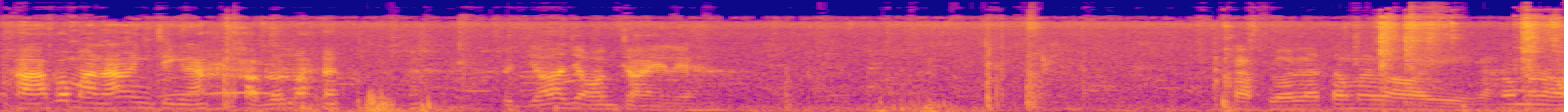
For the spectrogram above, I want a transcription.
กค้าก็มานะจริงๆนะขับรถมาสุดยอดยอมใจเลย ขับรถแล้วต้องมารออีกอะต้องมารอ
